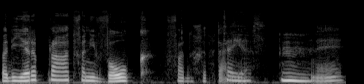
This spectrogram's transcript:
waar die Here praat van die wolk van getuies, Mm. nê? Nee?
